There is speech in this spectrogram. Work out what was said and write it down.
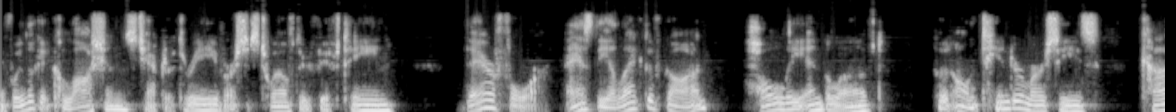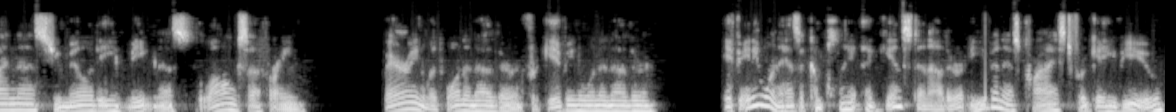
If we look at Colossians chapter 3 verses 12 through 15, therefore, as the elect of God, holy and beloved, put on tender mercies, kindness, humility, meekness, long suffering, bearing with one another and forgiving one another. If anyone has a complaint against another, even as Christ forgave you,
